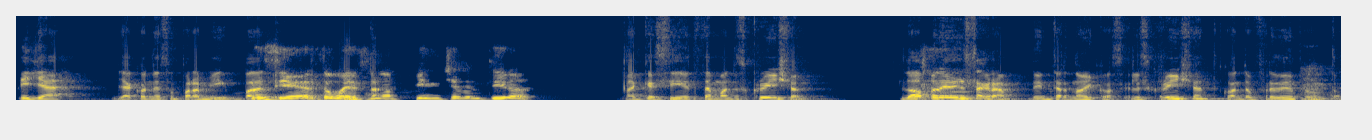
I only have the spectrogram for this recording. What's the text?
y ya, ya con eso para mí vale. es cierto, güey, es una pinche mentira. ¿A que sí? Te mando screenshot. Lo voy a poner en Instagram de Internoicos. El screenshot cuando Freddy me preguntó.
